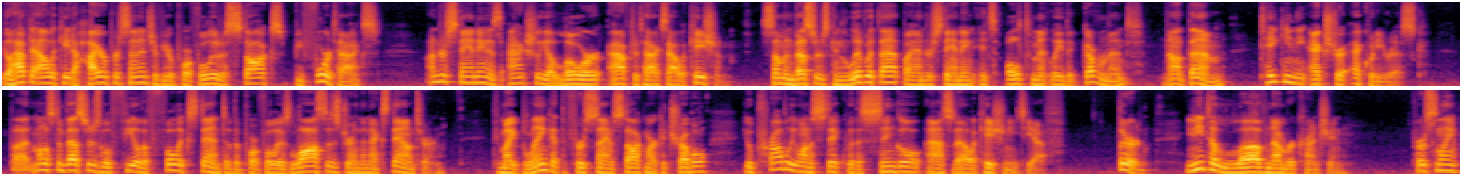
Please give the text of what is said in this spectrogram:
you'll have to allocate a higher percentage of your portfolio to stocks before tax. Understanding is actually a lower after tax allocation. Some investors can live with that by understanding it's ultimately the government, not them, taking the extra equity risk. But most investors will feel the full extent of the portfolio's losses during the next downturn. If you might blink at the first sign of stock market trouble, you'll probably want to stick with a single asset allocation ETF. Third, you need to love number crunching. Personally,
